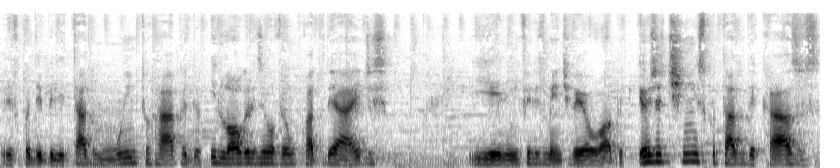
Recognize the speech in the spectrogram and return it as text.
ele ficou debilitado muito rápido e logo ele desenvolveu um quadro de AIDS e ele infelizmente veio ao óbito. Eu já tinha escutado de casos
